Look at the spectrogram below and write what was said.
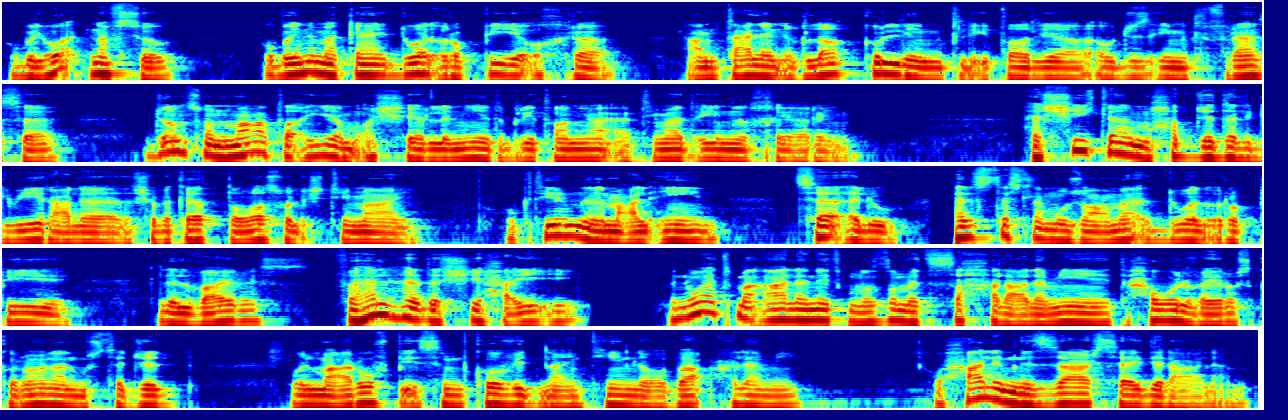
وبالوقت نفسه وبينما كانت دول أوروبية أخرى عم تعلن إغلاق كلي مثل إيطاليا أو جزئي مثل فرنسا جونسون ما أعطى أي مؤشر لنية بريطانيا اعتماد أي من الخيارين هالشي كان محط جدل كبير على شبكات التواصل الاجتماعي وكتير من المعلقين تساءلوا هل استسلموا زعماء الدول الأوروبية للفيروس؟ فهل هذا الشيء حقيقي؟ من وقت ما أعلنت منظمة الصحة العالمية تحول فيروس كورونا المستجد والمعروف باسم كوفيد 19 لوباء عالمي وحالة من الزعر سيد العالم.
